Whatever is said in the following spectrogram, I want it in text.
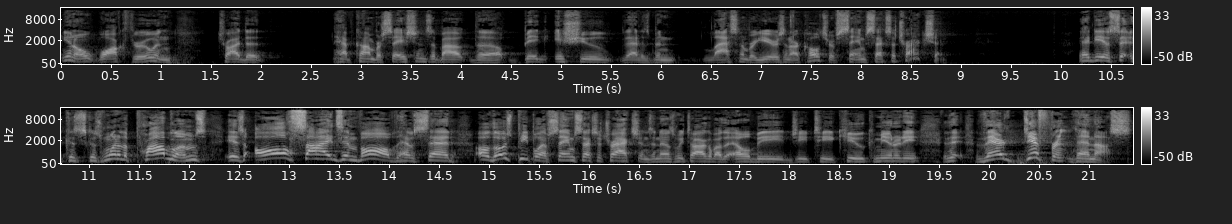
you know, walked through and tried to have conversations about the big issue that has been last number of years in our culture of same sex attraction. The idea is because one of the problems is all sides involved have said, oh, those people have same sex attractions. And as we talk about the LBGTQ community, they're different than us.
